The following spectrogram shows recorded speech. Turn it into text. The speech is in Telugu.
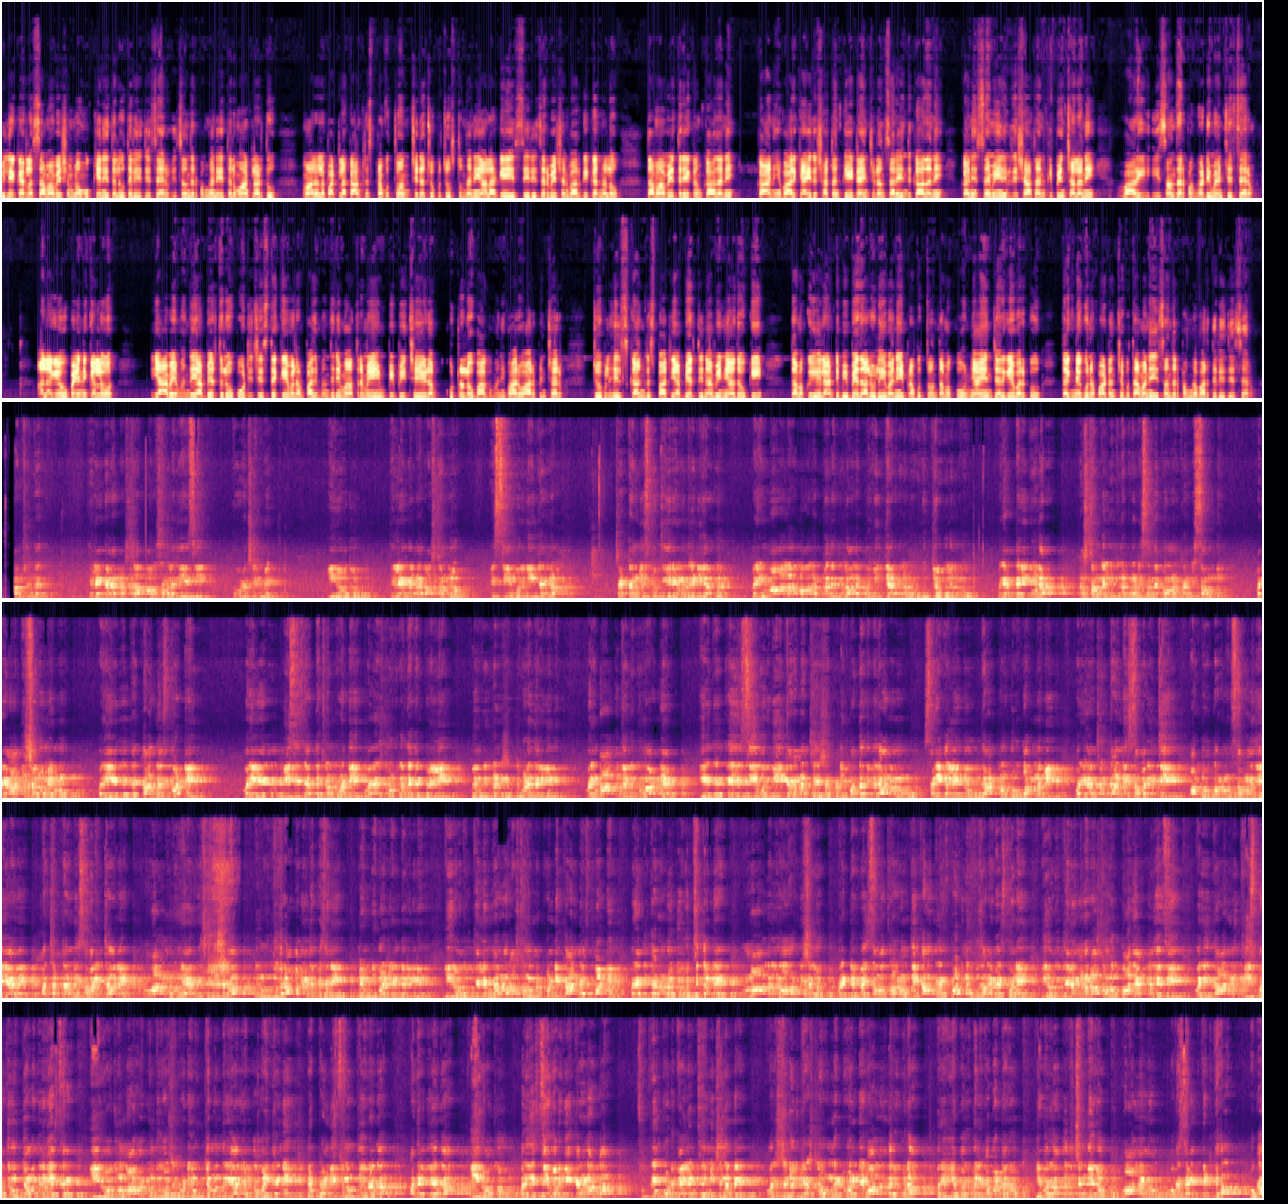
విలేకరుల సమావేశంలో ముఖ్య నేతలు తెలియజేశారు. ఈ సందర్భంగా నేతలు మాట్లాడుతూ మాలల పట్ల కాంగ్రెస్ ప్రభుత్వం చిన్నచూపు చూస్తుందని అలాగే ఎస్సీ రిజర్వేషన్ వర్గీకరణలో తమ వ్యతిరేకం కాదని కానీ వారికి ఐదు శాతం కేటాయించడం సరైంది కాదని కనీసం ఎనిమిది శాతానికి పెంచాలని వారి ఈ సందర్భంగా డిమాండ్ చేశారు. అలాగే ఉప ఎన్నికల్లో యాభై మంది అభ్యర్థులు పోటీ చేస్తే కేవలం పది మందిని మాత్రమే ఎంపీపీ చేయడం కుట్రలో భాగమని వారు ఆరోపించారు. జూబ్లీహిల్స్ కాంగ్రెస్ పార్టీ అభ్యర్థి నవీన్ యాదవ్కి తమకు ఎలాంటి విభేదాలు లేవని ప్రభుత్వం తమకు న్యాయం జరిగే వరకు తగిన గుణపాఠం చెబుతామని ఈ సందర్భంగా వారు తెలియజేశారు. తెలంగాణ రాష్ట్ర మానసంఘాల చేసి గౌరవ చైర్మన్ ఈరోజు తెలంగాణ రాష్ట్రంలో ఎస్సీ వర్గీకరణ చట్టం తీసుకొచ్చి రేవంత్ రెడ్డి గారు మరి మాల మాల అనుబంధ కులాలకు విద్యార్థులకు ఉద్యోగులకు మరి అందరికీ కూడా నష్టం కలుగుతున్నటువంటి సందర్భం మనకు కనిపిస్తూ ఉంది. మరి ఆ దిశలో మేము మరి ఏదైతే కాంగ్రెస్ పార్టీ మరి బీసీసీ అధ్యక్షుడు మహేష్ గౌడ్ గారి దగ్గరికి వెళ్ళి మేము రిప్రజెంటేషన్ ఇవ్వడం జరిగింది. మరి మాకు జరుగుతున్న అన్యాయం. ఏదైతే ఎస్సీ వర్గీకరణ చేసినటువంటి పద్ధతి విధానము సరిగా లేదు దాంట్లో లోపాలున్నవి మరి ఆ చట్టాన్ని సవరించి ఆ లోపాలను సవరణ చేయాలి ఆ చట్టాన్ని సవరించాలి మానవులకు న్యాయం చేసే దిశగా మీరు ముందుకు రావాలని చెప్పేసి మేము డిమాండ్ చేయడం జరిగింది. ఈ రోజు తెలంగాణ రాష్ట్రంలో ఉన్నటువంటి కాంగ్రెస్ పార్టీ మరి అధికారంలోకి వచ్చిందంటే మాలలు ఆహర్నిశలు మరి డెబ్బై సంవత్సరాల నుంచి కాంగ్రెస్ పార్టీని భుజాన వేసుకొని ఈ రోజు తెలంగాణ రాష్ట్రంలో పాదయాత్ర చేసి మరి దానిని తీసుకొచ్చి ముఖ్యమంత్రి చేస్తే ఈ రోజు మాలకు గొంతు వచ్చినటువంటి ముఖ్యమంత్రి గారి యొక్క వైఖరిని మేము ఖండిస్తున్నాం తీవ్రంగా. అదే విధంగా ఈ రోజు మరి ఎస్సీ వర్గీకరణ ఒక సుప్రీంకోర్టు గైడెన్స్ ఏమిచ్చిందంటే మరి షెడ్యూల్ క్యాస్ట్లో ఉన్నటువంటి వాళ్ళందరూ కూడా మరి ఎవరు వెనకబడ్డారు ఎవరు అభివృద్ధి చెందిరు వాళ్ళను ఒక సైంటిఫిక్గా ఒక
